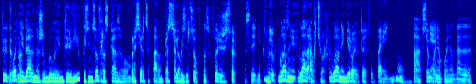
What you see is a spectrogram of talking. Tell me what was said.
ты. Вот надо... недавно же было интервью, Кузнецов рассказывал про сердце Пармы, про съемки. А Кузнецов у нас кто режиссер последний? Который Нет, главный, главный актер, главный герой, вот этот вот парень. Ну, а, все понял, понял, да-да-да.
